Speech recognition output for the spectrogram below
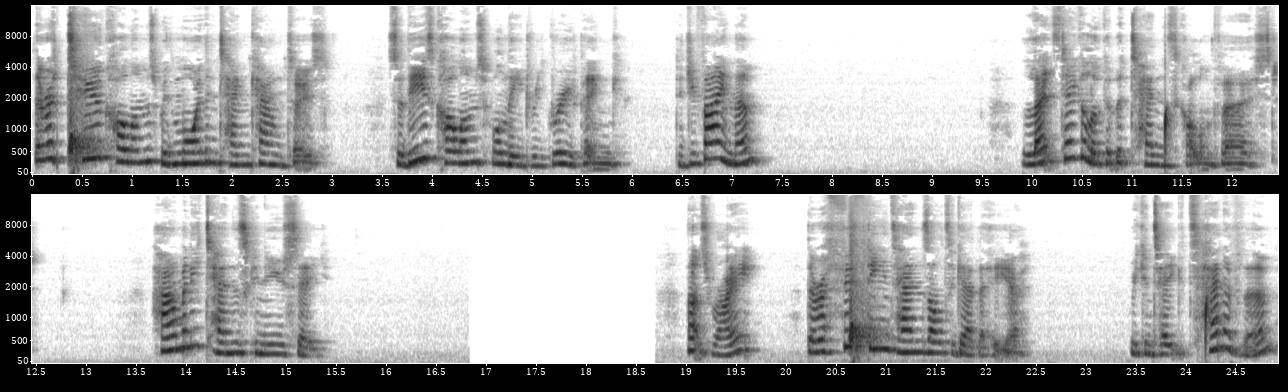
There are two columns with more than 10 counters, so these columns will need regrouping. Did you find them? Let's take a look at the tens column first. How many tens can you see? That's right, there are 15 tens altogether here. We can take 10 of them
